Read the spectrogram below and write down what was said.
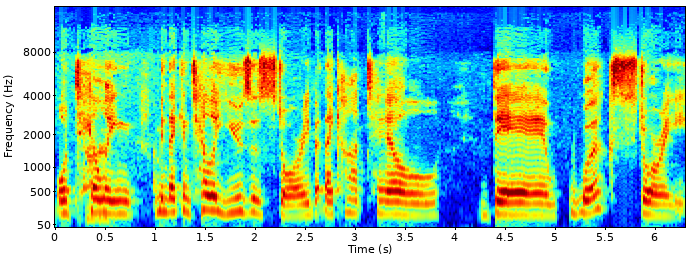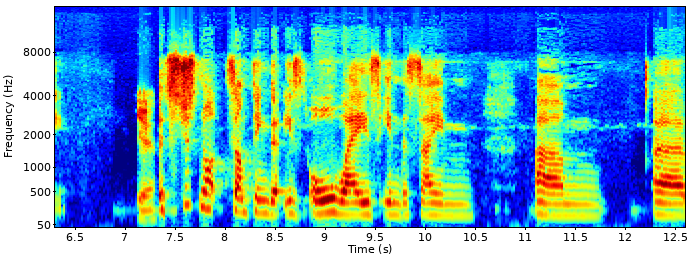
or telling. I mean, they can tell a user's story, but they can't tell their work story Yeah. it's just not something that is always in the same um, uh,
